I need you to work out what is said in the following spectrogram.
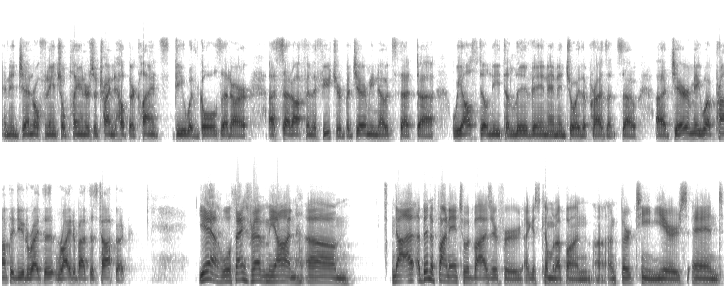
And in general, financial planners are trying to help their clients deal with goals that are uh, set off in the future. But Jeremy notes that uh, we all still need to live in and enjoy the present. So, uh, Jeremy, what prompted you to write the, write about this topic? Yeah, well, thanks for having me on. Um, now, I've been a financial advisor for, I guess, coming up on on 13 years, and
